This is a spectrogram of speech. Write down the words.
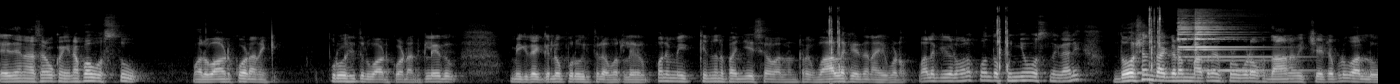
ఏదైనా సరే ఒక ఇనప వస్తువు వాళ్ళు వాడుకోవడానికి పురోహితులు వాడుకోవడానికి. లేదు మీకు దగ్గరలో పురోహితులు ఎవరు లేరు. పోనీ మీకు కిందన పనిచేసే వాళ్ళు ఉంటారు. వాళ్ళకి ఏదైనా ఇవ్వడం. వాళ్ళకి ఇవ్వడం వల్ల కొంత పుణ్యం వస్తుంది కానీ దోషం తగ్గడం మాత్రం ఎప్పుడు కూడా ఒక దానం ఇచ్చేటప్పుడు వాళ్ళు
